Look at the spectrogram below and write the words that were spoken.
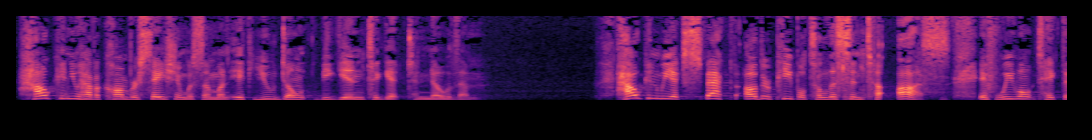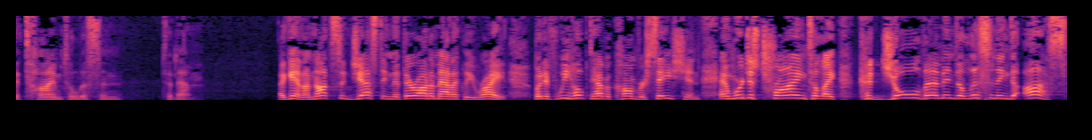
How can you have a conversation with someone if you don't begin to get to know them? How can we expect other people to listen to us if we won't take the time to listen to them? Again, I'm not suggesting that they're automatically right, but if we hope to have a conversation and we're just trying to like cajole them into listening to us,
